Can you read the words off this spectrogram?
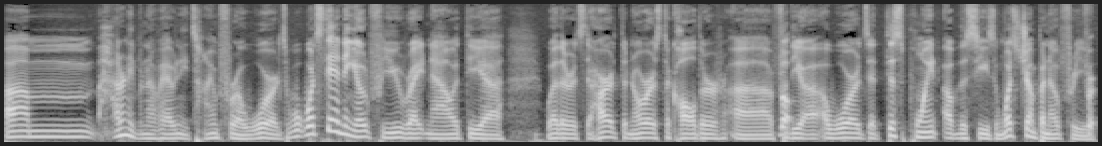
Um, I don't even know if I have any time for awards. Wh- What's standing out for you right now at the uh, whether it's the Hart, the Norris, the Calder uh, for Well- the uh, awards at this point of the season? What's jumping out for you? For-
